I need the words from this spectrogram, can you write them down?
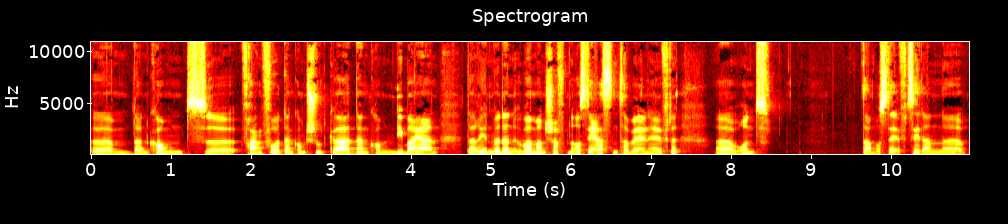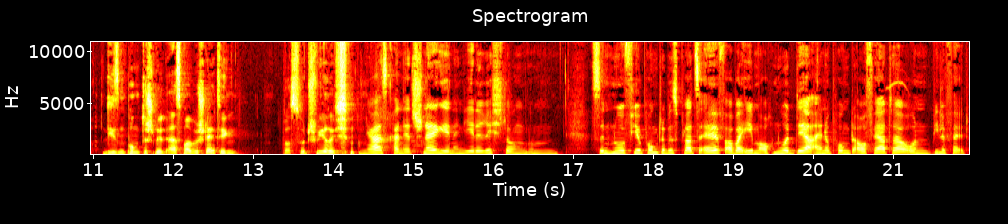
Ähm, dann kommt äh, Frankfurt, dann kommt Stuttgart, dann kommen die Bayern. Da reden wir dann über Mannschaften aus der ersten Tabellenhälfte. Äh, und da muss der FC dann äh, diesen Punkteschnitt erstmal bestätigen. Das wird schwierig. Ja, es kann jetzt schnell gehen in jede Richtung. Ähm, Es sind nur vier Punkte bis Platz 11, aber eben auch nur der eine Punkt auf Hertha und Bielefeld.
